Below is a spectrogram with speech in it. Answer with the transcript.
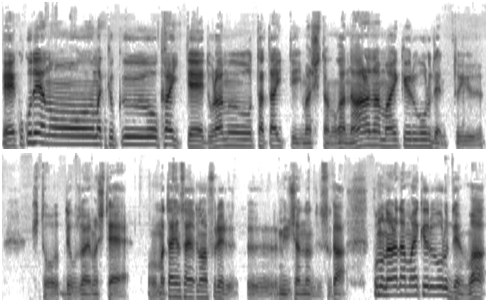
えー、ここで、あのー、まあ、曲を書いてドラムを叩いていましたのがナーラダ・マイケル・ウォルデンという人でございまして、まあ、大変才能あふれるミュージシャンなんですがこのナーラダ・マイケル・ウォルデンは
